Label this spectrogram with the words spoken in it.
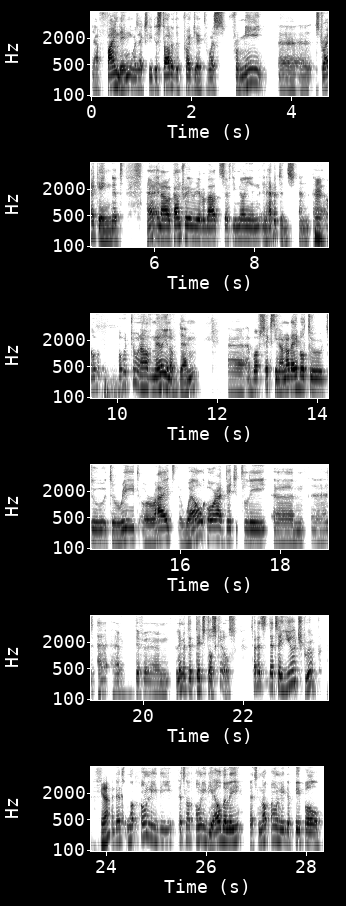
yeah, finding was actually the start of the project was for me uh, uh, striking that uh, in our country we have about 70 million inhabitants and mm. over, over two and a half million of them uh, above 16 are not able to, to, to read or write well or are digitally um, uh, have um, limited digital skills. So that's that's a huge group. Yeah. And that's not only the that's not only the elderly. That's not only the people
